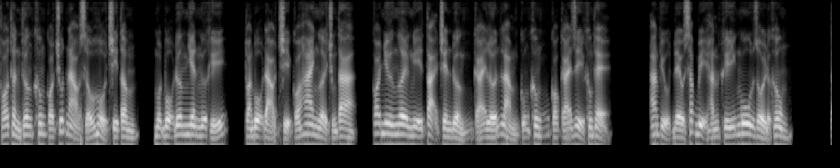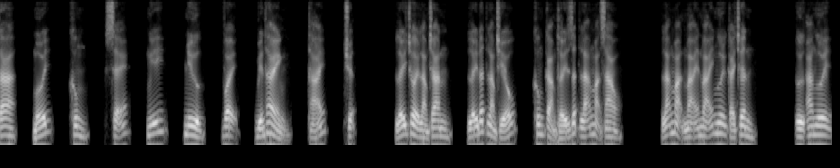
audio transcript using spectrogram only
Phó thần thương không có chút nào xấu hổ chi tâm, một bộ đương nhiên ngữ khí, toàn bộ đảo chỉ có hai người chúng ta, coi như ngươi nghĩ tại trên đường cái lớn làm cũng không có cái gì không thể. An cựu đều sắp bị hắn khí ngu rồi được không? Ta, mới, không, sẽ, nghĩ, như, vậy, biến thành, thái, chuyện. Lấy trời làm chăn, lấy đất làm chiếu, không cảm thấy rất lãng mạn sao? Lãng mạn mãi mãi ngươi cái chân. Ừ a ngươi.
